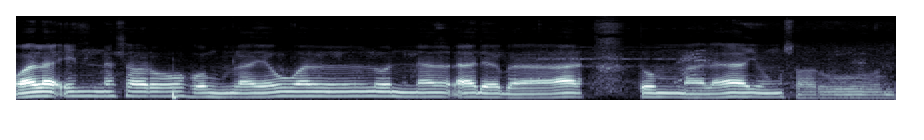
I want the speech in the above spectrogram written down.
ولئن نصروهم ليولن الأدبار ثم لا ينصرون.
